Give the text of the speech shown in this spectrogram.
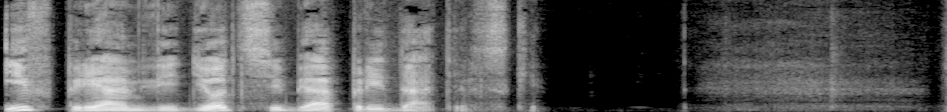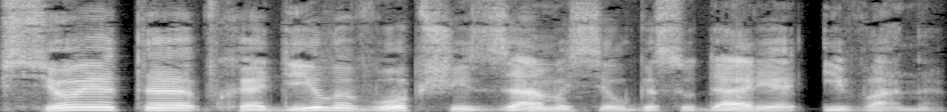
и впрямь ведет себя предательски. Все это входило в общий замысел государя Ивана.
